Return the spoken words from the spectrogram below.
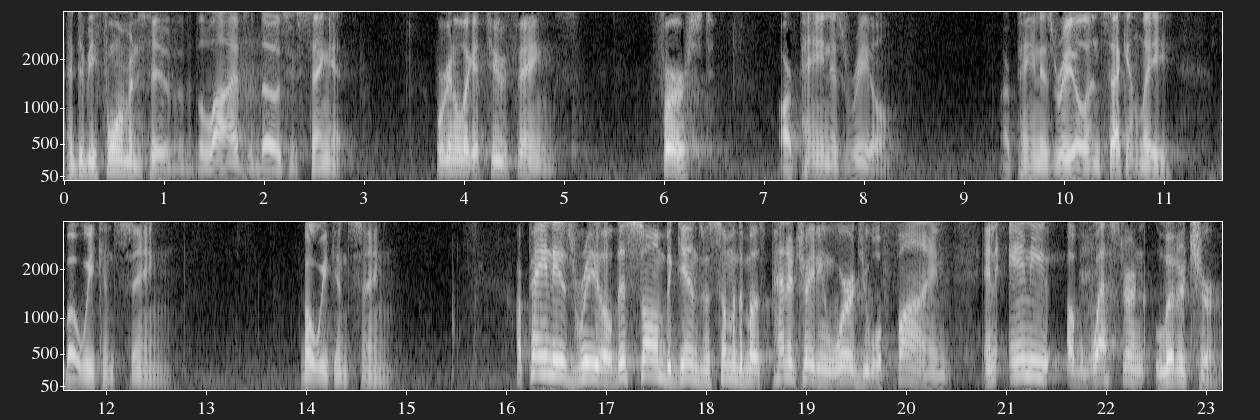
and to be formative of the lives of those who sang it. We're going to look at two things. First, our pain is real. Our pain is real. And secondly, but we can sing. But we can sing. Our pain is real. This psalm begins with some of the most penetrating words you will find in any of Western literature.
